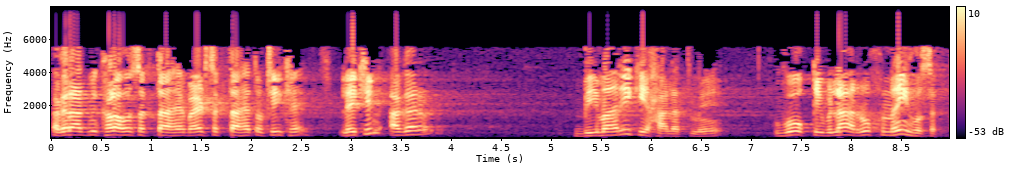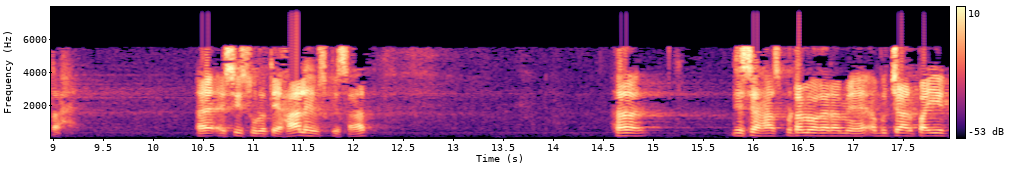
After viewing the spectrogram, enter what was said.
اگر آدمی کھڑا ہو سکتا ہے، بیٹھ سکتا ہے، تو ٹھیک ہے۔ لیکن اگر بیماری کی حالت میں وہ قبلہ رخ نہیں ہو سکتا ہے ایسی صورت حال ہے اس کے ساتھ۔ ہاں جیسے ہاسپٹل وغیرہ میں ہے، اب چارپائی ایک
